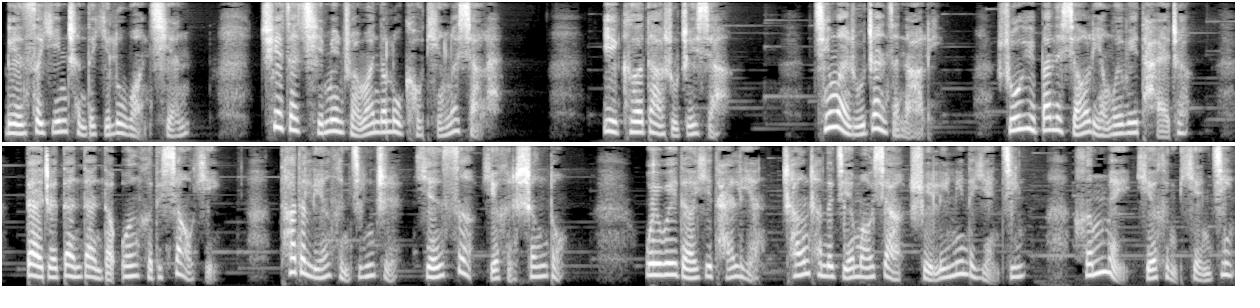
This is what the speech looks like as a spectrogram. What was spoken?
脸色阴沉的一路往前，却在前面转弯的路口停了下来。一棵大树之下，秦婉如站在那里，如玉般的小脸微微抬着，带着淡淡的温和的笑意。她的脸很精致，颜色也很生动，微微的一抬脸，长长的睫毛下水灵灵的眼睛，很美也很恬静，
